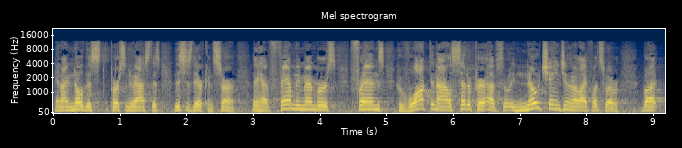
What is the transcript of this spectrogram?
And I know this person who asked this, this is their concern. They have family members, friends who've walked an aisle, said a prayer, absolutely no change in their life whatsoever, but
